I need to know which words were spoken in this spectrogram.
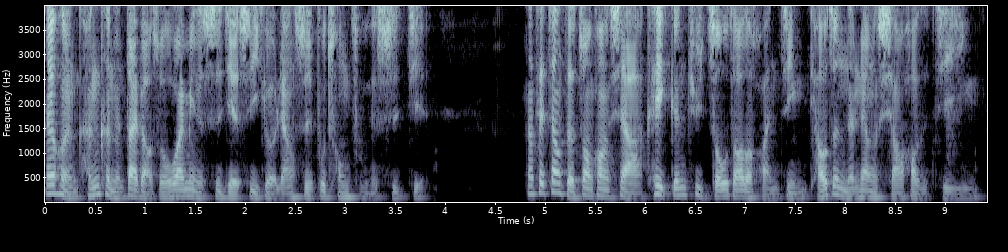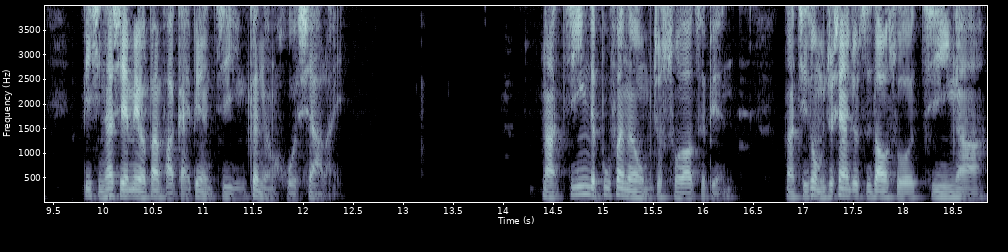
那有很很可能代表说外面的世界是一个粮食不充足的世界。那在这样子的状况下，可以根据周遭的环境调整能量消耗的基因。比起那些没有办法改变的基因，更能活下来。那基因的部分呢，我们就说到这边。那其实我们就现在就知道说，基因啊，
